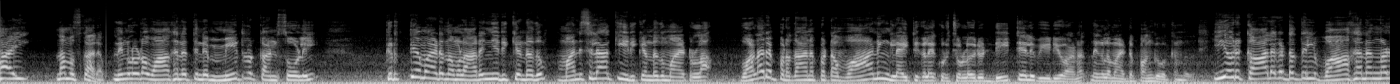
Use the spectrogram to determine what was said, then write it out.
ഹായ് നമസ്കാരം. നിങ്ങളുടെ വാഹനത്തിന്റെ മീറ്റർ കൺസോളിൽ കൃത്യമായിട്ട് നമ്മൾ അറിഞ്ഞിരിക്കേണ്ടതും മനസ്സിലാക്കിയിരിക്കേണ്ടതുമായിട്ടുള്ള വളരെ പ്രധാനപ്പെട്ട വാണിംഗ് ലൈറ്റുകളെ കുറിച്ചുള്ള ഒരു ഡീറ്റെയിൽ വീഡിയോ ആണ് നിങ്ങളുമായിട്ട് പങ്കുവെക്കുന്നത്. ഈ ഒരു കാലഘട്ടത്തിൽ വാഹനങ്ങൾ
